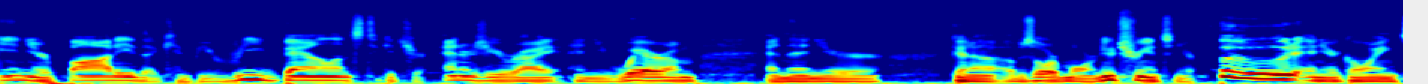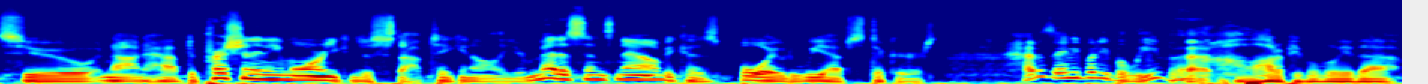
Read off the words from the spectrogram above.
in your body that can be rebalanced to get your energy right and you wear them and then you're going to absorb more nutrients in your food and you're going to not have depression anymore. You can just stop taking all of your medicines now because boy do we have stickers. How does anybody believe that? A lot of people believe that.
